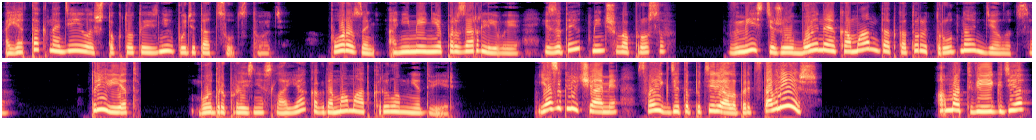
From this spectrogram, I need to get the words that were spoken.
А я так надеялась, что кто-то из них будет отсутствовать. Порознь, они менее прозорливые и задают меньше вопросов Вместе же убойная команда, от которой трудно отделаться. «Привет», — бодро произнесла я, когда мама открыла мне дверь. «Я за ключами. Свои где-то потеряла, представляешь?» «А Матвей где?»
